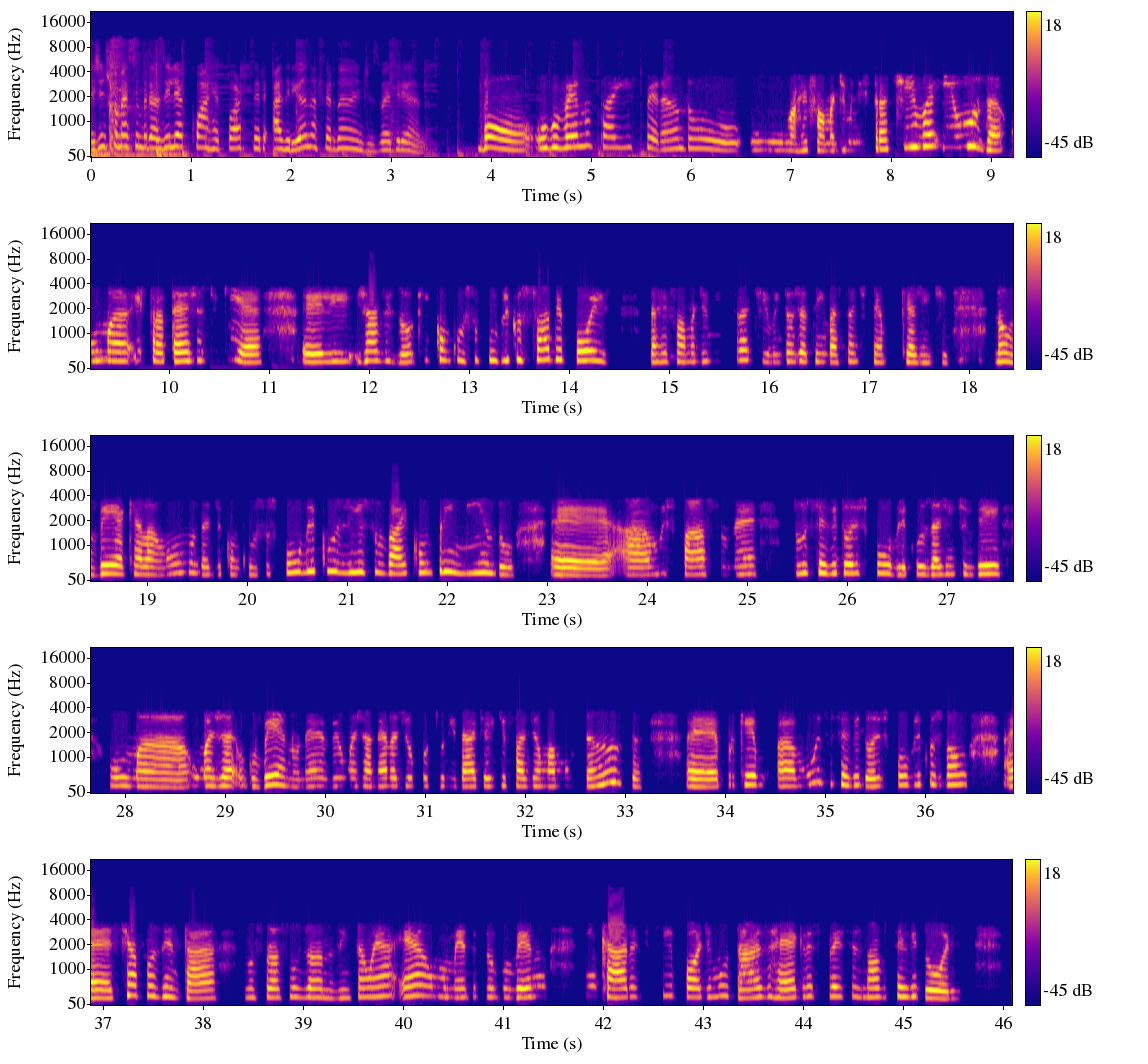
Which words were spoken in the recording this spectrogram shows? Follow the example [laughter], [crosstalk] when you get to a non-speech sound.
A gente começa em Brasília com a repórter Adriana Fernandes. Oi, Adriana. Bom, o governo está aí esperando a reforma administrativa e usa uma estratégia de que é, ele já avisou que concurso público só depois da reforma administrativa. Então já tem bastante tempo que a gente não vê aquela onda de concursos públicos e isso vai comprimindo é, a, o espaço, né, dos servidores públicos. A gente vê uma, uma o governo, né, vê uma janela de oportunidade aí de fazer uma mudança, é, porque ah, muitos servidores públicos vão é, se aposentar nos próximos anos. Então é, é o momento que o governo encara de que pode mudar as regras para esses novos servidores.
